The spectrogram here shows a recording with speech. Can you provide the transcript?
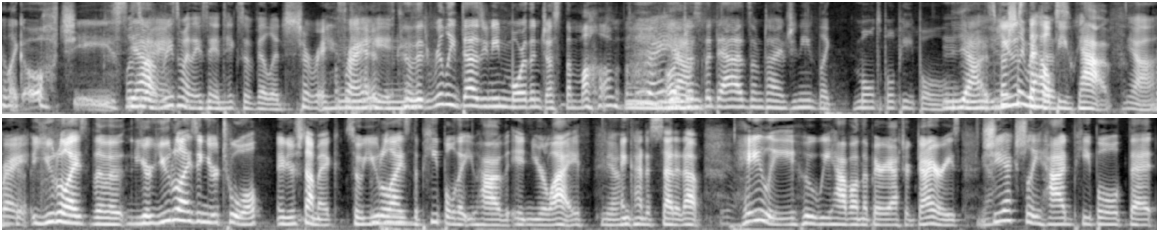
You're like, oh, jeez. Well, yeah. That's the reason why they say it takes a village to raise Right. Because it really does. You need more than just the mom mm-hmm. Right. or Yeah. just the dad. Sometimes you need like multiple people. Yeah, mm-hmm. especially Use the help this. you have. Yeah. Right. Utilize the you're utilizing your tool in your stomach, so Mm-hmm. utilize the people that you have in your life Yeah. and kind of set it up. Haley, who we have on the Bariatric Diaries, she actually had people that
